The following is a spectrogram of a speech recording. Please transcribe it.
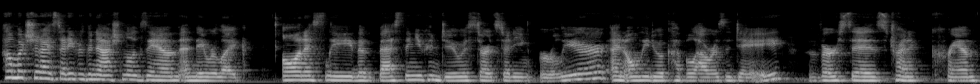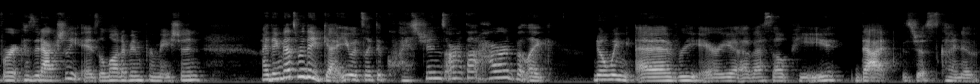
how much should i study for the national exam? And they were like honestly the best thing you can do is start studying earlier and only do a couple hours a day versus trying to cram for it because it actually is a lot of information. I think that's where they get you. It's like the questions aren't that hard but like knowing every area of SLP, that is just kind of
